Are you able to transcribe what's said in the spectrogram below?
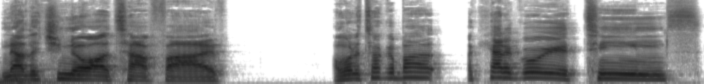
Now that you know our top five, I want to talk about a category of teams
